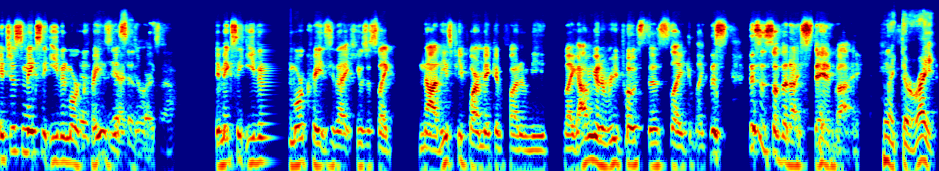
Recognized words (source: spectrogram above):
It just makes it even more It- crazy. I it's his feel like. now. It makes it even more crazy that he was just like, nah, these people are making fun of me. Like I'm gonna repost this. Like, like this, this is something I stand by. Like they're right.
